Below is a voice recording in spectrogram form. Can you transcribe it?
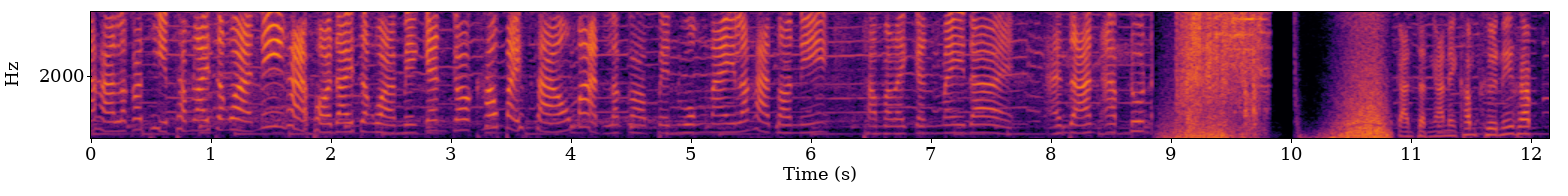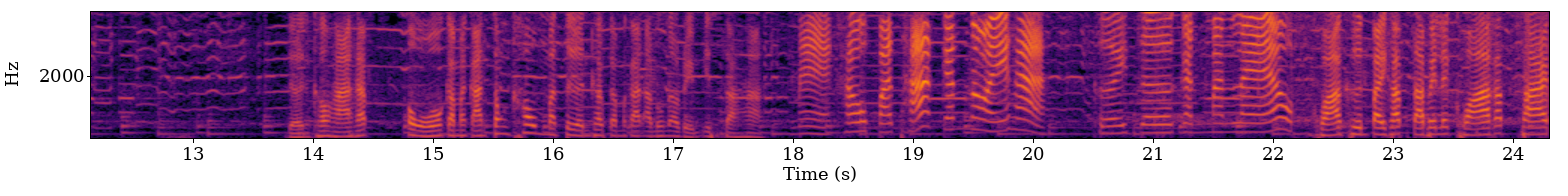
นะคะ แล้วก็ถีบทำลายจังหวะนี่ค่ะ พอได้จังหวะเมแกนก็เข้าไปสาวหมัด แล้วก็เป็นวงในแล้วค่ะ ตอนนี้ทำอะไรกันไม่ได้ อาจารย์อับดุล การจัดงานในค่ำคืนนี้ครับ เดินเข้าหาครับ โอ้กรรมการต้องเข้ามาเตือนครับกรรมการอรุณอริมอิสหะแม่เข้าปะทะกันหน่อยค่ะ เคยเจอกันมาแล้ว ขวาคืนไปครับตาเพชรเล็กขวาครับซ้าย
